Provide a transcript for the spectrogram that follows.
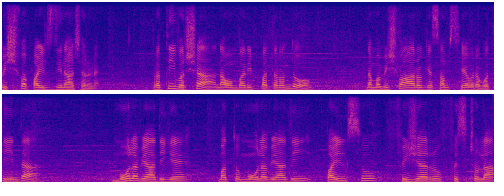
ವಿಶ್ವ ಪೈಲ್ಸ್ ದಿನಾಚರಣೆ. ಪ್ರತಿ ವರ್ಷ ನವೆಂಬರ್ ಇಪ್ಪತ್ತರಂದು ನಮ್ಮ ವಿಶ್ವ ಆರೋಗ್ಯ ಸಂಸ್ಥೆಯವರ ವತಿಯಿಂದ ಮೂಲವ್ಯಾಧಿಗೆ ಮತ್ತು ಮೂಲವ್ಯಾಧಿ ಪೈಲ್ಸು, ಫಿಷರು, ಫಿಸ್ಟುಲಾ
